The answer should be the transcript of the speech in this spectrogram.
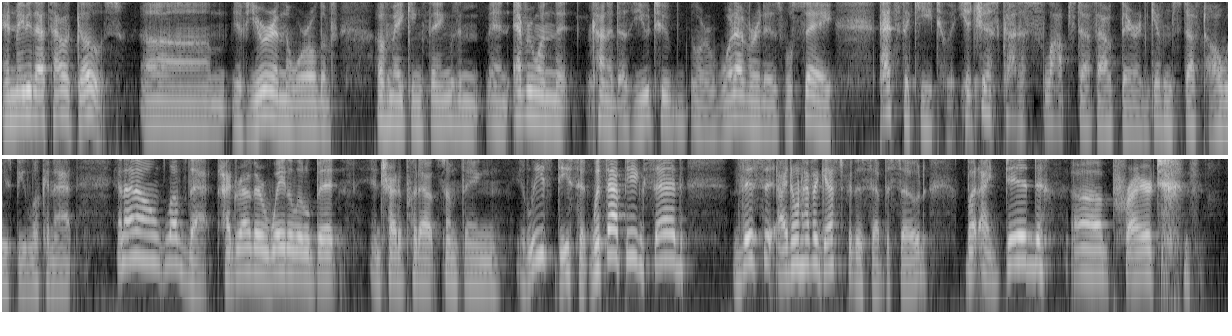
and maybe that's how it goes. Um, if you're in the world of of making things, and, and everyone that kind of does YouTube or whatever it is will say that's the key to it. You just gotta slop stuff out there and give them stuff to always be looking at. And I don't love that. I'd rather wait a little bit and try to put out something at least decent. With that being said, this I don't have a guest for this episode, but I did uh, prior to.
